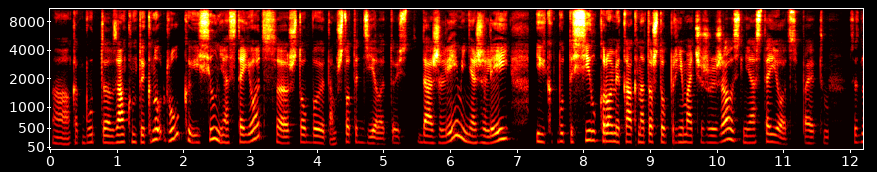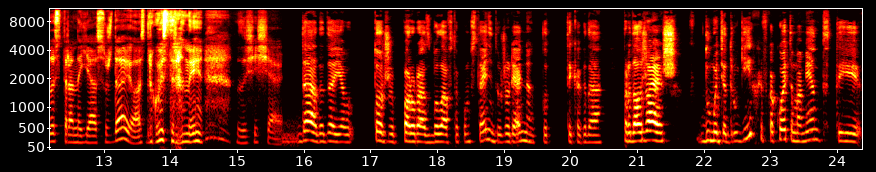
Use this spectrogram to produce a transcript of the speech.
А, как будто замкнутый круг, и сил не остается, чтобы там что-то делать. То есть, да, жалей меня, жалей, и как будто сил, кроме как на то, чтобы принимать чужую жалость, не остается. Поэтому с одной стороны, я осуждаю, а с другой стороны, защищаю. Да, да, да, я тоже пару раз была в таком состоянии, это уже реально вот ты когда продолжаешь думать о других, и в какой-то момент ты,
